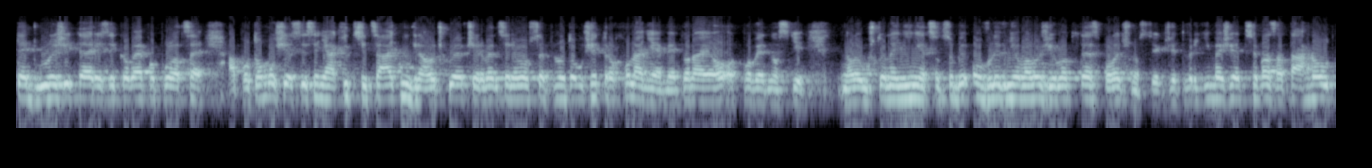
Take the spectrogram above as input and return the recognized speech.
té důležité rizikové populace a potom už, jestli se nějaký třicátník naočkuje v červenci nebo v srpnu, to už je trochu na něm, je to na jeho odpovědnosti, ale už to není něco, co by ovlivňovalo život té společnosti. Takže tvrdíme, že je třeba zatáhnout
